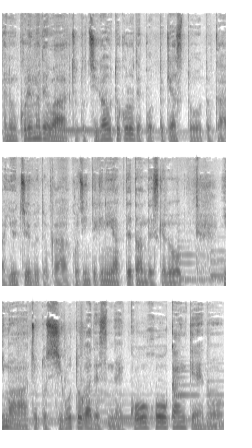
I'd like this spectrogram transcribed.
あのこれまではちょっと違うところでポッドキャストとか YouTube とか個人的にやってたんですけど今ちょっと仕事がですね広報関係の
